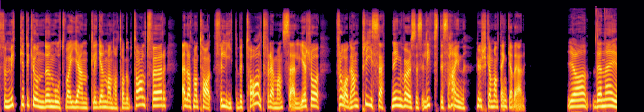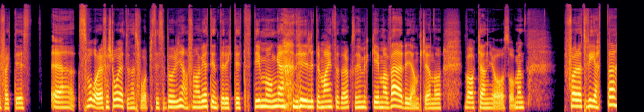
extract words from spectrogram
för mycket till kunden mot vad egentligen man har tagit betalt för eller att man tar för lite betalt för det man säljer. Så frågan prissättning versus livsdesign, hur ska man tänka där? Ja, den är ju faktiskt eh, svår. Jag förstår ju att den är svår precis i början, för man vet inte riktigt. Det är många, det är lite mindset där också. Hur mycket är man värd egentligen och vad kan jag och så. Men för att veta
